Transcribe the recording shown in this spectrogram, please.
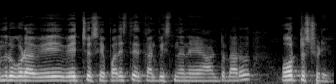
అందరూ కూడా వే వేచి చూసే పరిస్థితి కనిపిస్తుందని అంటున్నారు. Vote studio.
